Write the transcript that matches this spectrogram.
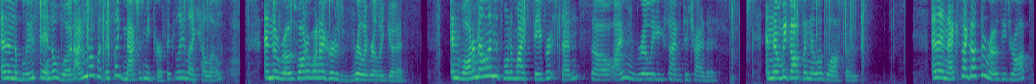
And then the blue sandalwood, I don't know, but this like matches me perfectly, like hello. And the rosewater one I heard is really, really good. And watermelon is one of my favorite scents, so I'm really excited to try this. And then we got vanilla blossom. And then next I got the rosy drops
